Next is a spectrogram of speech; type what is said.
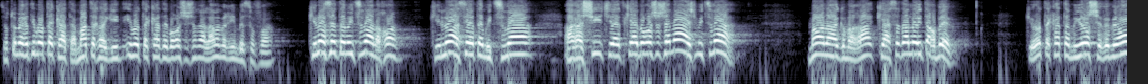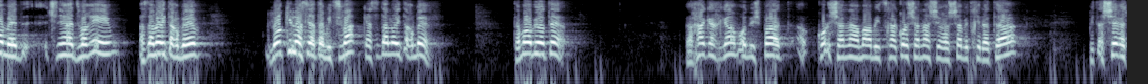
זאת אומרת, אם לא תקעת, מה צריך להגיד? אם לא תקעת בראש השנה, למה מרים בסופה? כי לא עשית מצווה, נכון? כי לא עשית מצווה הראשית של התקיעה בראש השנה, יש מצווה. מה עונה הגמרא? כי השטן לא יתערבב. כי לא תקעת מיושב ומעומד את שני הדברים, אז אתה לא יתערבב. לא כי לא עשית את המצווה, כי השטן לא יתערבב. תמוה ביותר. ואחר כך גם עוד משפט, כל שנה אמר ביצחק, כל שנה שרשע בתחילתה, מתעשרת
